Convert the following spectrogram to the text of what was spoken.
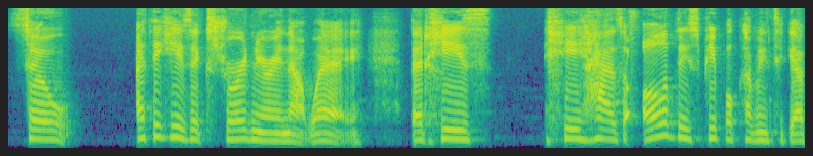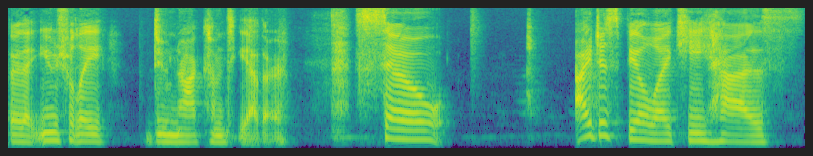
So I think he's extraordinary in that way. That he's he has all of these people coming together that usually do not come together. So I just feel like he has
